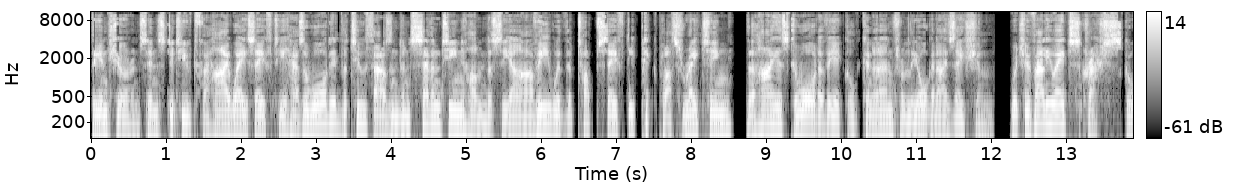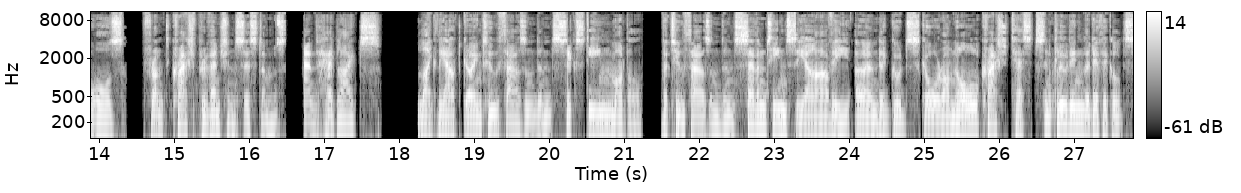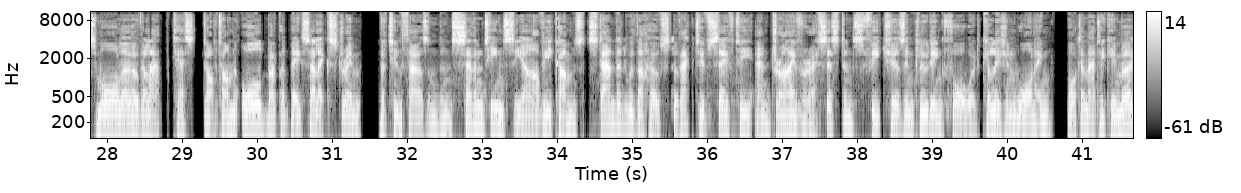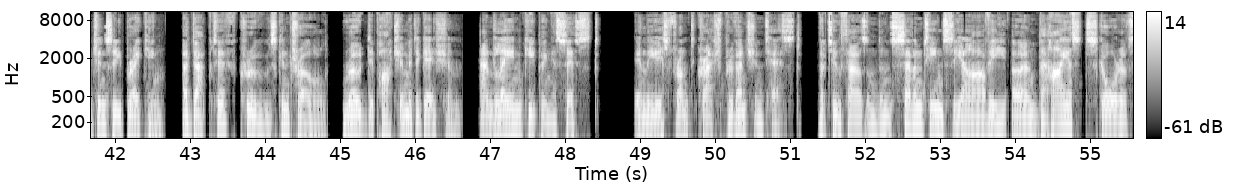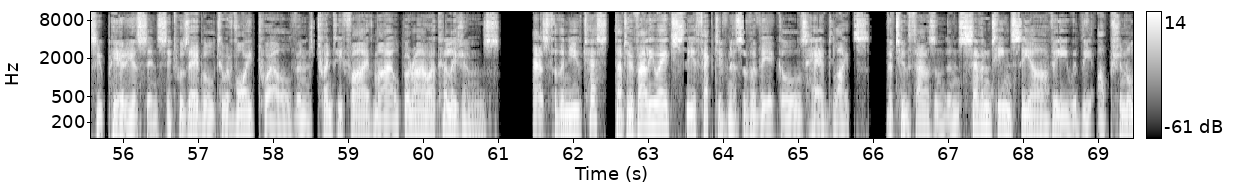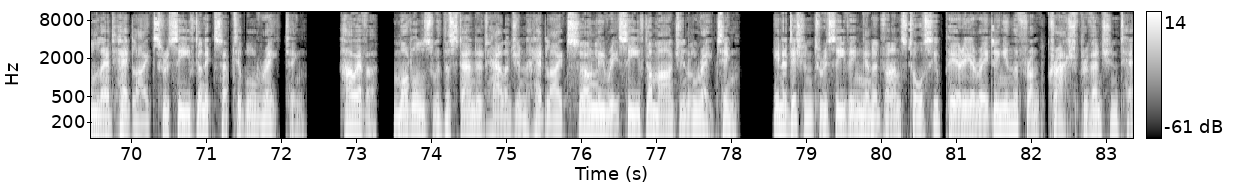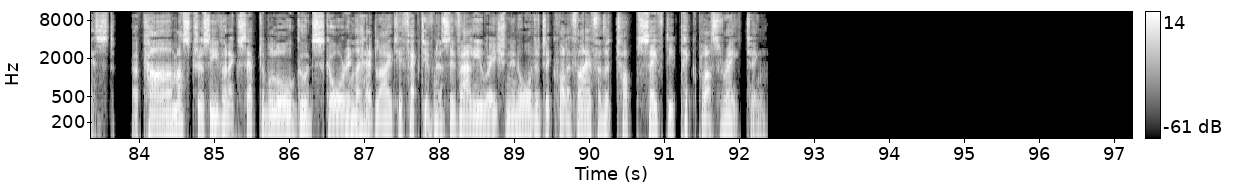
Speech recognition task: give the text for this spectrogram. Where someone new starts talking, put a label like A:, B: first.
A: The Insurance Institute for Highway Safety has awarded the 2017 Honda CR-V with the top Safety Pick Plus rating, the highest award a vehicle can earn from the organization, which evaluates crash scores, front crash prevention systems, and headlights. Like the outgoing 2016 model, the 2017 CR-V earned a good score on all crash tests including the difficult small overlap test. On all but the base LX trim, the 2017 CR-V comes standard with a host of active safety and driver assistance features including forward collision warning, automatic emergency braking, adaptive cruise control, road departure mitigation, and lane keeping assist. In the IIHS front crash prevention test, the 2017 CR-V earned the highest score of superior since it was able to avoid 12 and 25 mile per hour collisions. As for the new test that evaluates the effectiveness of a vehicle's headlights, the 2017 CR-V with the optional LED headlights received an acceptable rating. However, models with the standard halogen headlights only received a marginal rating. In addition to receiving an advanced or superior rating in the front crash prevention test, a car must receive an acceptable or good score in the headlight effectiveness evaluation in order to qualify for the top safety pick plus rating.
